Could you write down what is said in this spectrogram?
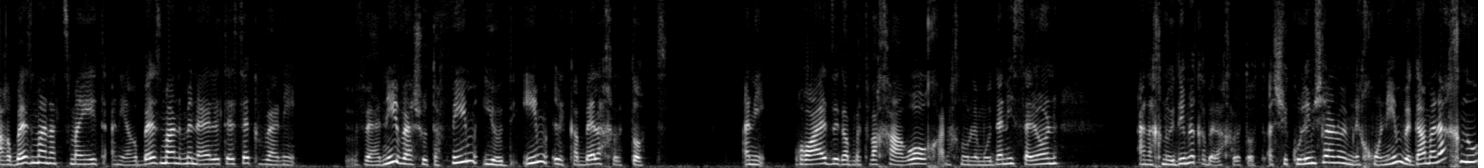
הרבה זמן עצמאית, אני הרבה זמן מנהלת עסק ואני, ואני והשותפים יודעים לקבל החלטות. אני רואה את זה גם בטווח הארוך, אנחנו למודי ניסיון, אנחנו יודעים לקבל החלטות. השיקולים שלנו הם נכונים וגם אנחנו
